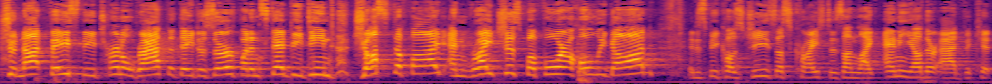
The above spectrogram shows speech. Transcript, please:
should not face the eternal wrath that they deserve, but instead be deemed justified and righteous before a holy God? It is because Jesus Christ is unlike any other advocate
